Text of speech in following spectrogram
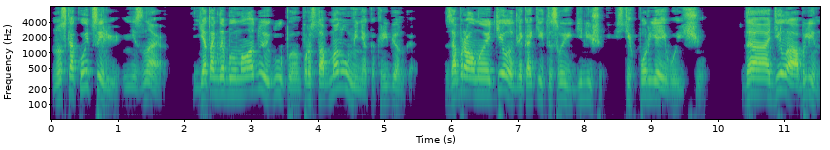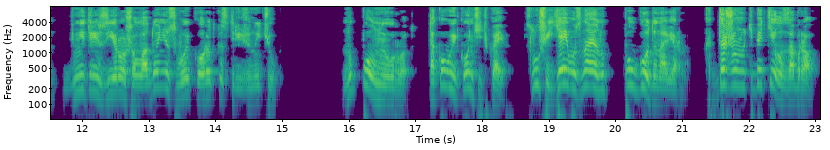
Но с какой целью, не знаю. Я тогда был молодой и глупый, он просто обманул меня, как ребенка. Забрал мое тело для каких-то своих делишек, с тех пор я его ищу. Да, дела, блин. Дмитрий взъерошил ладонью свой коротко стриженный чуб. Ну, полный урод. Такого и кончить в кайф. Слушай, я его знаю, ну, полгода, наверное. Когда же он у тебя тело забрал?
